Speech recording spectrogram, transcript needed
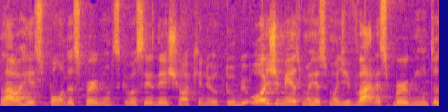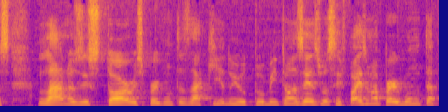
Lá eu respondo as perguntas que vocês deixam aqui no YouTube. Hoje mesmo eu respondi várias perguntas lá nos stories, perguntas aqui do YouTube. Então, às vezes você faz uma pergunta,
